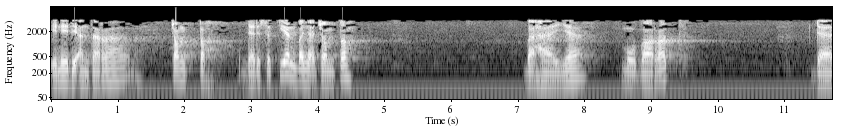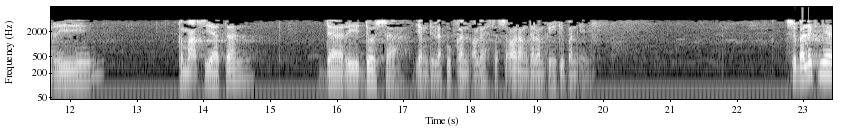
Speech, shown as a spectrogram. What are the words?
ini di antara contoh dari sekian banyak contoh bahaya mudarat dari kemaksiatan dari dosa yang dilakukan oleh seseorang dalam kehidupan ini. Sebaliknya,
